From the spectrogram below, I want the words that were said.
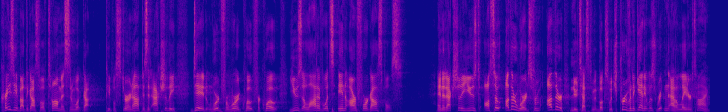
crazy about the Gospel of Thomas and what got people stirring up is it actually did, word for word, quote for quote, use a lot of what's in our four Gospels. And it actually used also other words from other New Testament books, which proven again it was written at a later time.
